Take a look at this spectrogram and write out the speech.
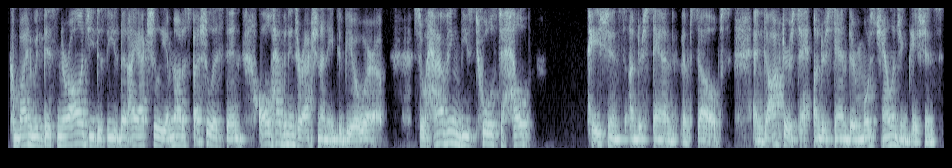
combined with this neurology disease that I actually am not a specialist in, all have an interaction I need to be aware of. So having these tools to help patients understand themselves and doctors to understand their most challenging patients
